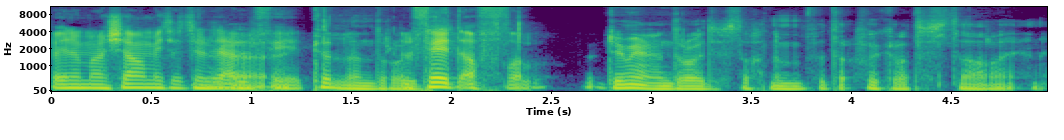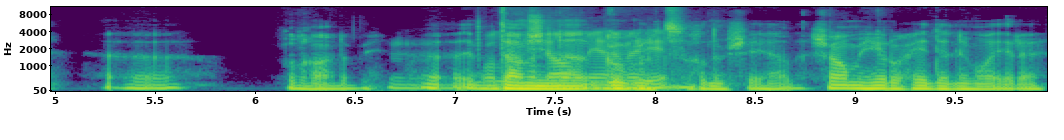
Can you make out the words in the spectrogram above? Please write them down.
بينما شاومي تعتمد على ال fade. كل اندرويد ال fade أفضل. جميع اندرويد يستخدم فكرة ستارة يعني آه، في الغالب. آه، دام إن جوجل تستخدم الشيء هذا. شاومي هي الوحيدة اللي مغيرة.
